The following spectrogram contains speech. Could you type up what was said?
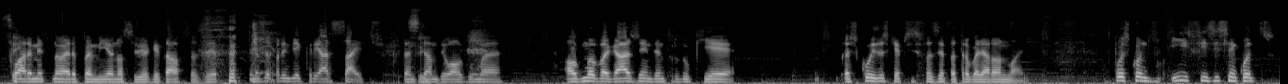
Sim. Claramente não era para mim, eu não sabia o que estava a fazer, mas aprendi a criar sites, portanto Sim. já me deu alguma, alguma bagagem dentro do que é as coisas que é preciso fazer para trabalhar online. Depois, quando. E fiz isso enquanto.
